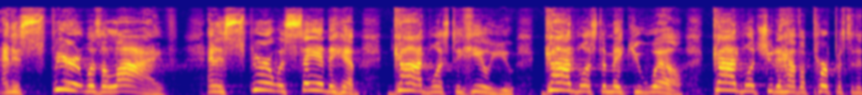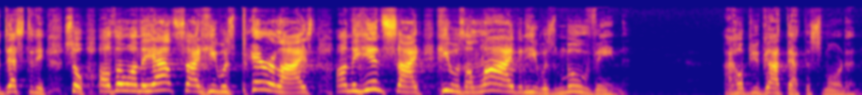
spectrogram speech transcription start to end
And his spirit was alive. And his spirit was saying to him, God wants to heal you. God wants to make you well. God wants you to have a purpose and a destiny. So, although on the outside he was paralyzed, on the inside he was alive and he was moving. I hope you got that this morning.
